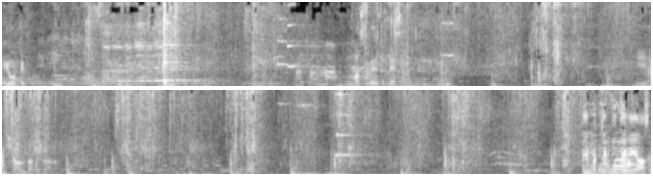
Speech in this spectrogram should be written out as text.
ब्यूटीफुल मस्त विज़िट प्लेस है। ये है शानदार नज़ारा। ये बच्चे कूदेंगे यहाँ से।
